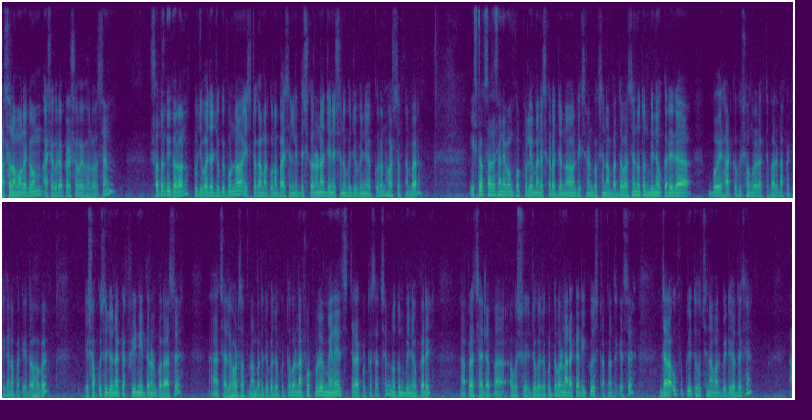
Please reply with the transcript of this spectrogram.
আসসালামু আলাইকুম, আশা করি আপনারা সবাই ভালো আছেন। সতর্কীকরণ, পুঁজিবাজার ঝুঁকিপূর্ণ, স্টক আমার কোনো বাইসেল নির্দেশ করে না, জেনে শুনে বুঝে বিনিয়োগ করুন হোয়াটসঅ্যাপ নাম্বার স্টক সাজেশন এবং পোর্টফোলিও ম্যানেজ করার জন্য ডিসক্রিপশন বক্সে নাম্বার দেওয়া আছে। নতুন বিনিয়োগকারীরা বইয়ের হার্ড কপি সংগ্রহ রাখতে পারেন, আপনার ঠিকানা পাঠিয়ে দেওয়া হবে। এই সব কিছুর জন্য একটা ফ্রি নির্ধারণ করা আছে। চাইলে হোয়াটসঅ্যাপ নাম্বারে যোগাযোগ করতে পারেন। আর পোর্টফোলিও ম্যানেজ যারা করতে চাচ্ছেন, নতুন বিনিয়োগকারী, আপনারা চাইলে আপনার অবশ্যই যোগাযোগ করতে পারেন। আর একটা রিকোয়েস্ট আপনাদের কাছে যারা উপকৃত হচ্ছেন আমার ভিডিও দেখে,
